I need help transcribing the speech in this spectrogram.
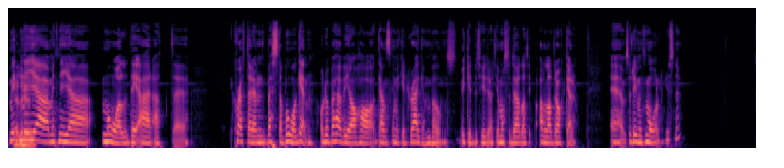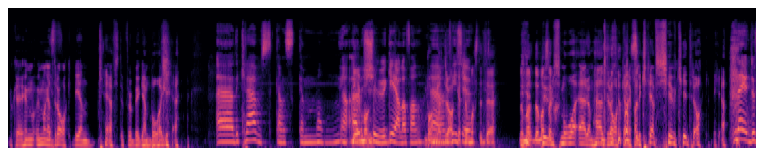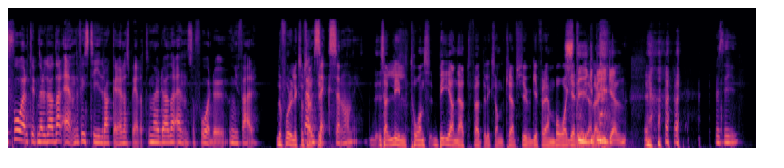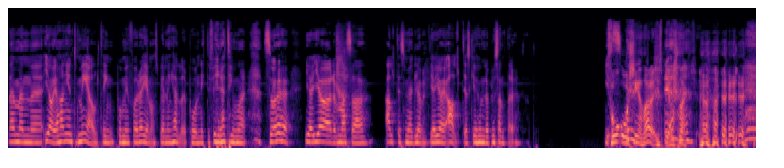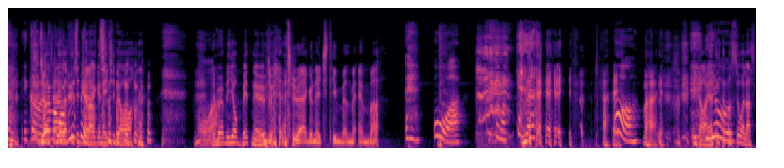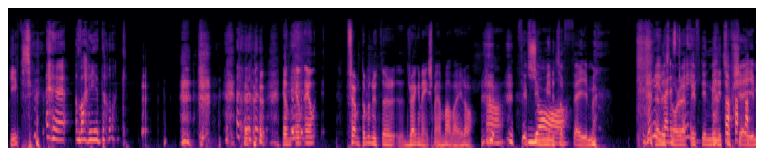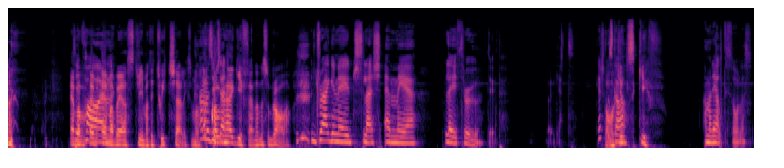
Mitt nya, mitt nya mål, det är att eh, crafta den bästa bågen. Och då behöver jag ha ganska mycket dragon bones. Vilket betyder att jag måste döda typ alla drakar. Eh, så det är mitt mål just nu. Okej, hur, hur många drakben krävs det för att bygga en båge? Eh, det krävs ganska många, Det är över många- 20 i alla fall. Många Eh, drakar som måste dö. De, har- de måste... Hur små är de här drakarna ifall det krävs 20 drakben? Nej, du får typ när du dödar en, det finns 10 drakar i hela spelet. Och när du dödar en så får du ungefär Då får du liksom såhär, 5-6 typ, eller någonting. såhär lilltånsbenet för att det liksom krävs 20 för en båge. Stigbygeln. Precis. Nej men, eh, ja, jag hann ju inte med allting på min förra genomspelning heller, på 94 timmar. Så eh, jag gör en massa, allt det som jag glömt. Jag gör ju allt, jag ska ju 100% det. Så att... Yes. Två år senare i spelsnack. Men vad har du Spelat? Dragon Age idag. Åh, Det börjar bli jobbigt nu. Dra- Dragon Age-timmen med Emma. Åh! Nej! Åh! Nej. Idag jag Jo. tittar på Solas GIFs. Varje dag. En, en, en 15 minuter Dragon Age med Emma varje dag. Ja. 15 Ja. minutes of fame. Eller snarare grej. 15 minutes of shame. Emma, Typ har- Emma, börjar streama till Twitch här liksom. Och, Ja, men typ Kolla den här giffen, den är så bra va? Dragon Age slash ME playthrough, typ. Var det gött. Kanske man ska GIF. Ja, men det är alltid Solas.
